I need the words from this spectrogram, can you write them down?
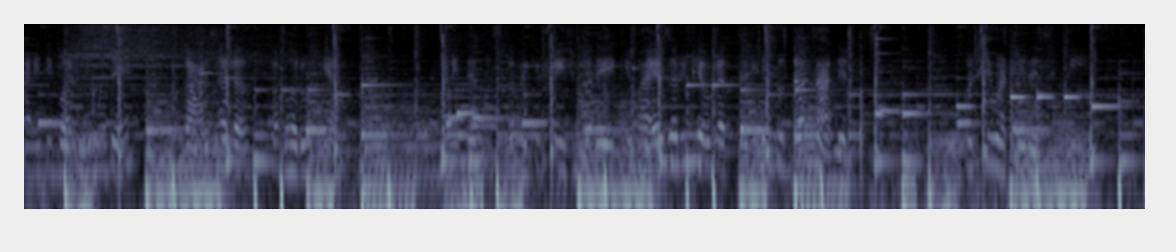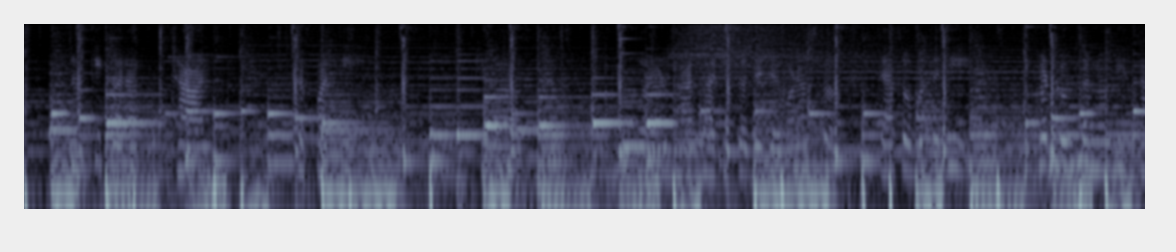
आणि ती बरणीमध्ये गार झालं का भरून घ्या. आणि ते मस्तपैकी फ्रीजमध्ये की बाहेर जरी ठेवलं तिखट लोणचं न घेता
